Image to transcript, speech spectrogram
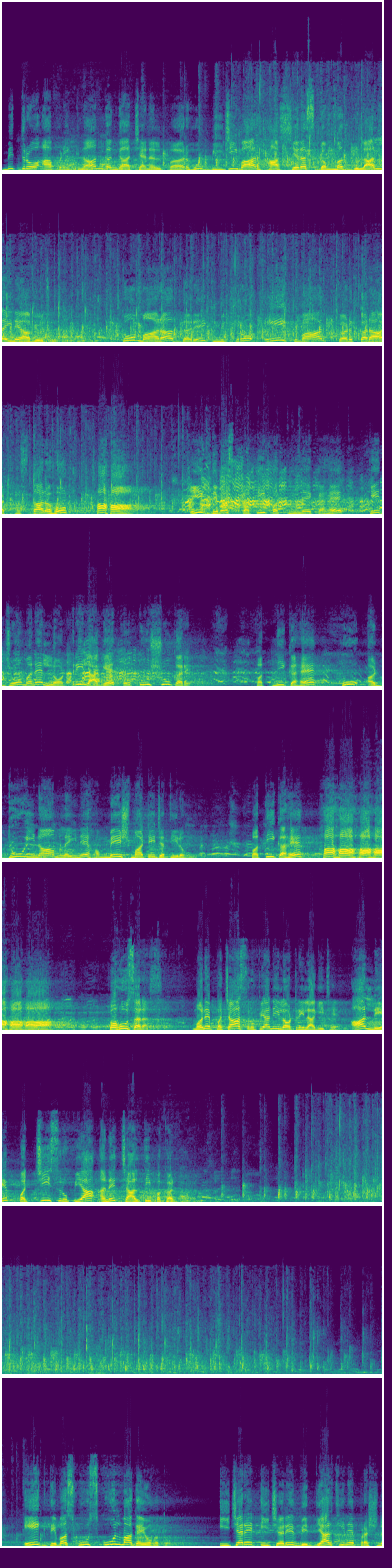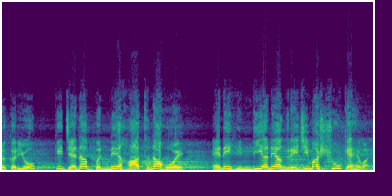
મિત્રો આપણી જ્ઞાન ગંગા ચેનલ પર હું બીજી વાર હાસ્યરસ ગમ્મત ગુલાલ લઈને આવ્યો છું તો મારા દરેક મિત્રો એકવાર કડકડાટ હસતા રહો હા હા એક દિવસ પતિ પત્નીને કહે કે જો મને લોટરી લાગે તો તું શું કરે પત્ની કહે હું અડધું ઇનામ લઈને હંમેશ માટે જતી રહું પતિ કહે હા હા હા હા હા હા બહુ સરસ મને પચાસ રૂપિયાની લોટરી લાગી છે. આ લે પચીસ રૂપિયા અને ચાલતી પકડ. એક દિવસ હું સ્કૂલમાં ગયો હતો. ટીચરે ટીચરે વિદ્યાર્થીને પ્રશ્ન કર્યો કે જેના બંને હાથ ના હોય, એને હિન્દી અને અંગ્રેજીમાં શું કહેવાય?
